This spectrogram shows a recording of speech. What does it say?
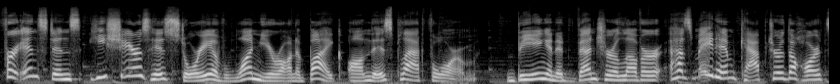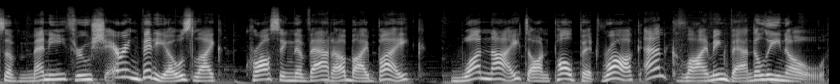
for instance, he shares his story of one year on a bike on this platform. Being an adventure lover has made him capture the hearts of many through sharing videos like crossing Nevada by bike, one night on Pulpit Rock, and climbing Vandalino.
